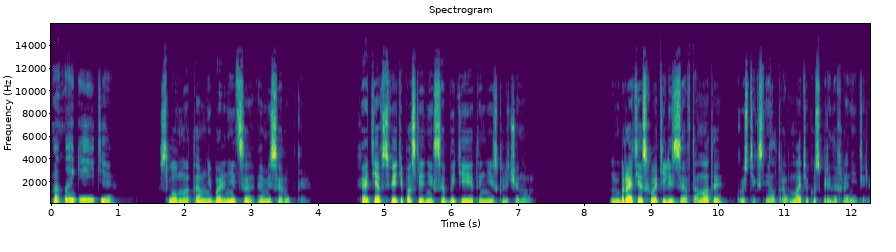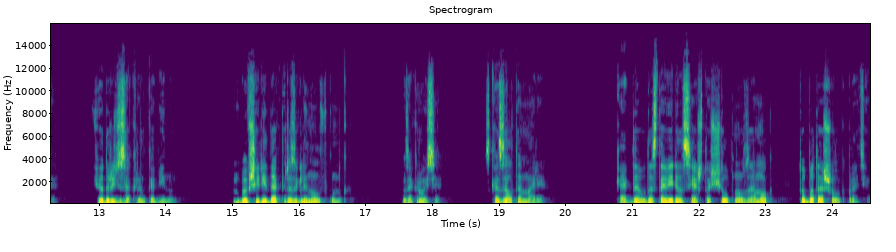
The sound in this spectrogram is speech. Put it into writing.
«Помогите!» Словно там не больница, а мясорубка. Хотя в свете последних событий это не исключено. Братья схватились за автоматы, Костик снял травматику с предохранителя. Федорович закрыл кабину. Бывший редактор заглянул в кунг. "Закройся", сказал Тамаре. Когда удостоверился, что щелкнул замок, то отошел к братьям.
